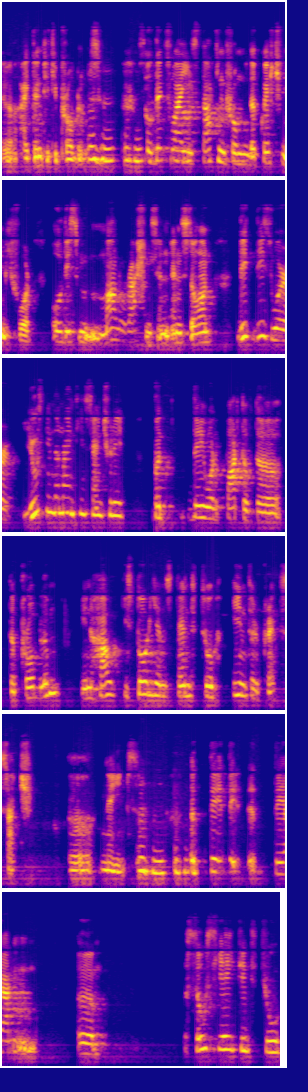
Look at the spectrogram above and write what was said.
uh, identity problems. Mm-hmm, mm-hmm. So that's why starting from the question before all these Malo Russians and, and so on, th- these were used in the 19th century, but they were part of the, the problem in how historians tend to interpret such uh, names. Mm-hmm, mm-hmm. They, they, they are um, associated to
